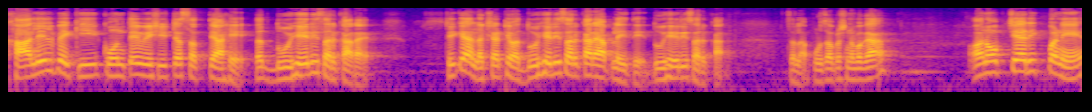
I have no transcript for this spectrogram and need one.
खालीलपैकी कोणते वैशिष्ट्य सत्य आहे? तर दुहेरी सरकार आहे. ठीक आहे? लक्षात ठेवा. दुहेरी सरकार आहे आपल्या इथे. दुहेरी सरकार. चला पुढचा प्रश्न बघा. अनौपचारिकपणे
